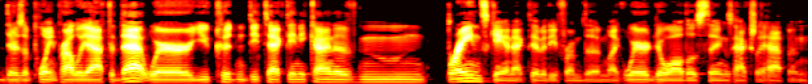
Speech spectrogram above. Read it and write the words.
there's a point probably after that where you couldn't detect any kind of mm, brain scan activity from them like where do all those things actually happen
